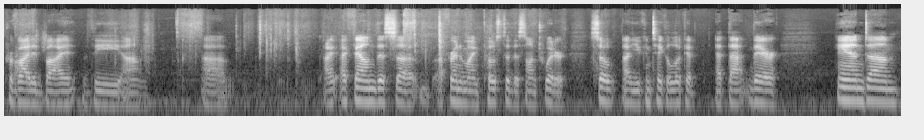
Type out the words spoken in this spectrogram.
provided by the. Um, uh, I, I, found this. Uh, a friend of mine posted this on Twitter, so uh, you can take a look at at that there. And um,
